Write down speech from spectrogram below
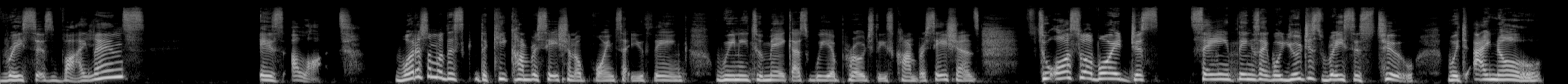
racist violence is a lot. What are some of this, the key conversational points that you think we need to make as we approach these conversations to also avoid just saying things like, well, you're just racist too, which I know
